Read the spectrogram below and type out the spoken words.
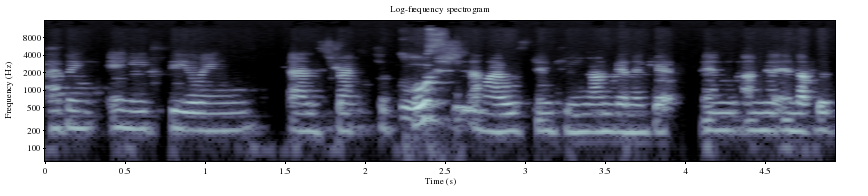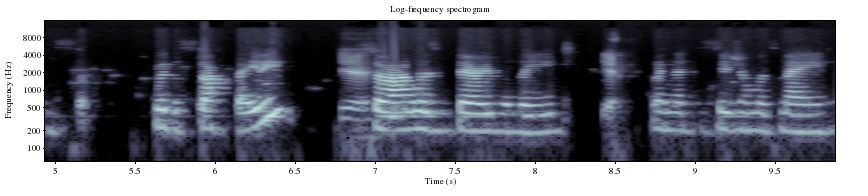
having any feeling and strength to push, and I was thinking I'm going to get and I'm going to end up with a with a stuck baby. Yeah. So I was very relieved Yeah. when the decision was made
